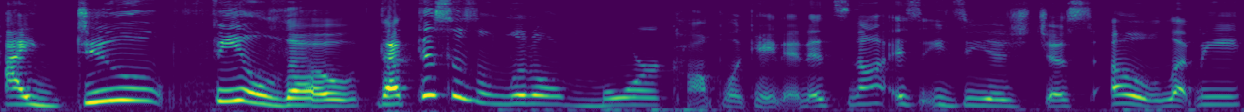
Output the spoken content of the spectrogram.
I do feel though that this is a little more complicated. It's not as easy as just, oh, let me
